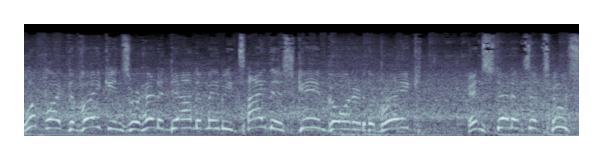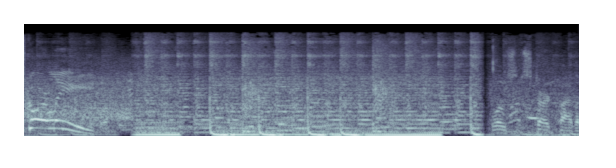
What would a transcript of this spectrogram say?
Looked like the Vikings were headed down to maybe tie this game going into the break. Instead, it's a two-score lead. Explosive start by the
